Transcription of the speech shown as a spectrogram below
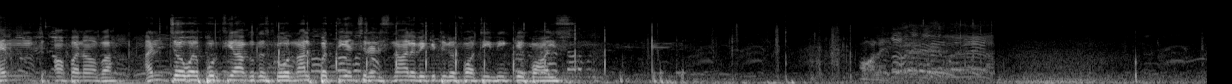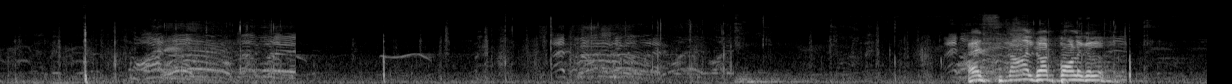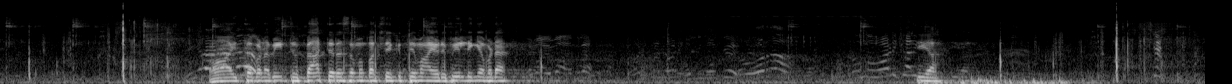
end of an over അഞ്ച് ഓവർ പൂർത്തിയാകുന്ന സ്കോർ നാൽപ്പത്തി അഞ്ച് റൺസ് നാല് വിക്കറ്റുകൾ ഫോർട്ടി വി കെ ബോയ്സ് നാല് ഡോട്ട് ബോളുകൾ ആ ഇത്തവണ വീണ്ടും ബാറ്റർ സമം പക്ഷേ കൃത്യമായ ഒരു ഫീൽഡിംഗ് അവിടെ India.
